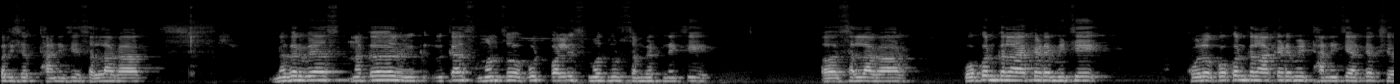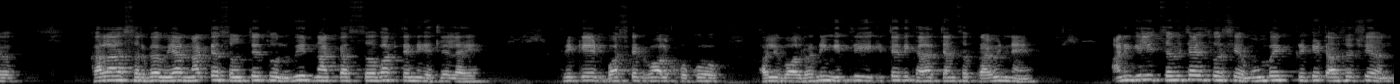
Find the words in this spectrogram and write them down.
परिषद ठाणेचे सल्लागार नगर व्यास नगर विक विकास मंच व बूट पॉलिस मजदूर संघटनेचे सल्लागार कोकण कला अकॅडमीचे कोल कोकण कला अकॅडमी ठाणेचे अध्यक्ष कला सरगम या नाट्य संस्थेतून विविध नाटकात सहभाग त्यांनी घेतलेला आहे. Cricket basketball kho kho volleyball running इत्यादी इत्यादी खेळात त्यांचं प्रावीण्य आहे. आणि गेली चव्वेचाळीस वर्षे मुंबई क्रिकेट असोसिएशन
